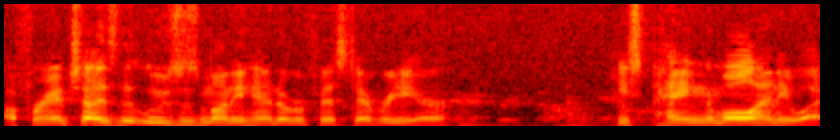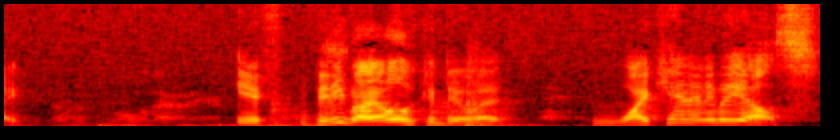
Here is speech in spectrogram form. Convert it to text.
a franchise that loses money hand over fist every year. He's paying them all anyway. If Vinny Viola could do it, why can't anybody else?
